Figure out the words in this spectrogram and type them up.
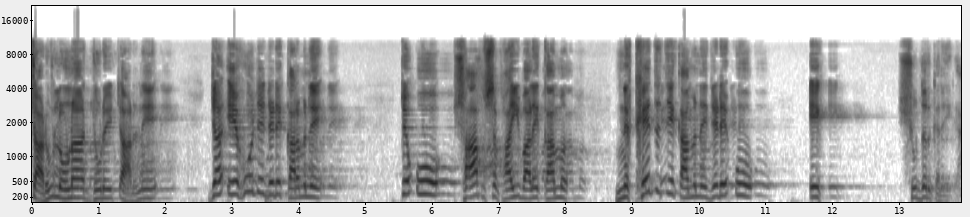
ਝਾੜੂ ਲਾਉਣਾ, ਜੋੜੇ ਝਾੜਨੇ, ਜਾਂ ਇਹੋ ਜਿਹੇ ਜਿਹੜੇ ਕਰਮ ਨੇ, ਤੇ ਉਹ ਸਾਫ਼ ਸਫ਼ਾਈ ਵਾਲੇ ਕੰਮ, ਨਖਿੱਧ ਜੇ ਕੰਮ ਨੇ ਜਿਹੜੇ ਉਹ ਇੱਕ ਸ਼ੂਦਰ ਕਰੇਗਾ।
